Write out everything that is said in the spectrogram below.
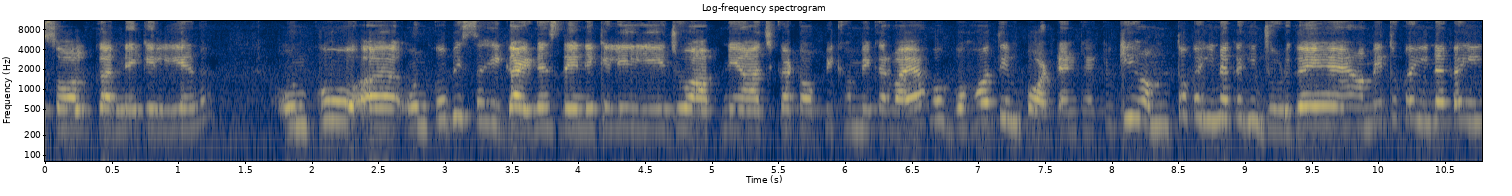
सॉल्व करने के लिए ना? उनको उनको भी सही गाइडेंस देने के लिए ये जो आपने आज का टॉपिक हमें करवाया, वो बहुत इम्पोर्टेंट है, क्योंकि हम तो कहीं ना कहीं जुड़ गए हैं, हमें तो कहीं ना कहीं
